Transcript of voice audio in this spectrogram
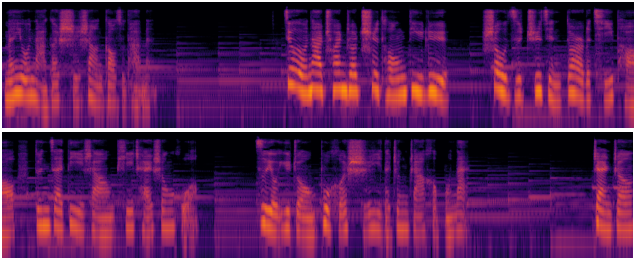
没有哪个时尚告诉他们，就有那穿着赤铜地绿、瘦子织锦缎的旗袍，蹲在地上劈柴生火，自有一种不合时宜的挣扎和不耐。战争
